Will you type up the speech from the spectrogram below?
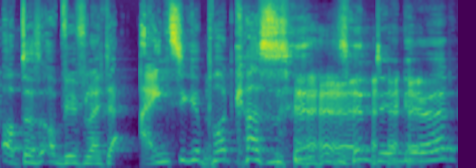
ob, das, ob wir vielleicht der einzige Podcast sind, den ihr hört.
